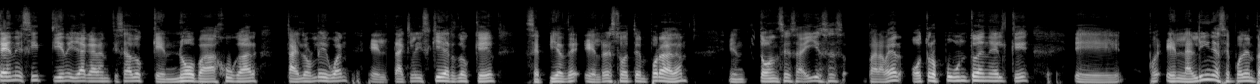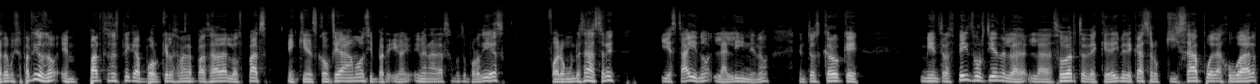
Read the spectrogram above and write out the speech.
Tennessee tiene ya garantizado que no va a jugar Tyler Lewan, el tackle izquierdo que se pierde el resto de temporada. Entonces ahí es para ver otro punto en el que eh, pues, en la línea se pueden perder muchos partidos. ¿no? En parte se explica por qué la semana pasada los Pats, en quienes confiábamos y iban a darse por 10, fueron un desastre. Y está ahí, ¿no? La línea, ¿no? Entonces creo que mientras Pittsburgh tiene la, la suerte de que David Castro quizá pueda jugar,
